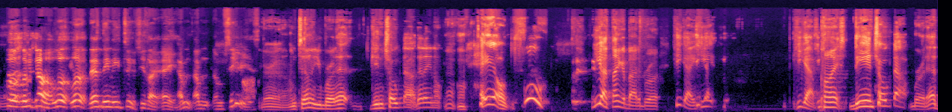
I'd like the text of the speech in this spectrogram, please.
Look, look, no, look, look. That's Nene too. She's like, hey, I'm, I'm, I'm serious. Bro, I'm telling you, bro, that getting choked out, that ain't no mm-mm. hell. Whew. You gotta think about it, bro. He got hit, he got punched, then choked out, bro. That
